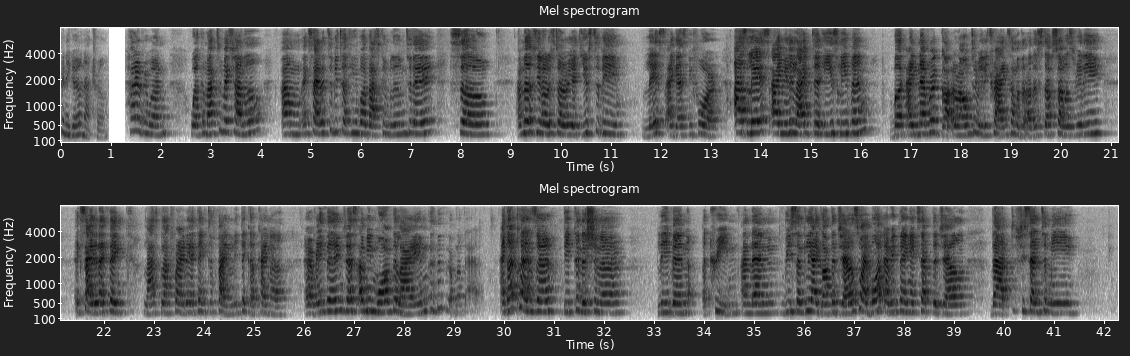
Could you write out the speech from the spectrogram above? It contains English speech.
Trini Girl Natural. Hi everyone, welcome back to my channel. I'm excited to be talking about Bask and Bloom today. So, I don't know if you know the story, it used to be lace I guess before. As lace, I really liked the ease leave-in, but I never got around to really trying some of the other stuff. So I was really excited, I think, last Black Friday, I think, to finally pick up kind of everything. Just, I mean, more of the line. I'm not bad. I got cleanser, deep conditioner, leave-in, a cream, and then recently I got the gel. So I bought everything except the gel that she sent to me.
